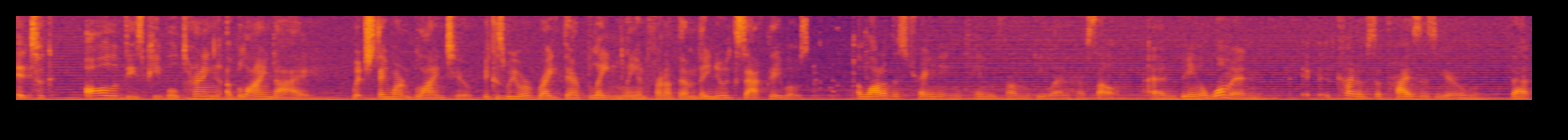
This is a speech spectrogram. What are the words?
It took all of these people turning a blind eye, which they weren't blind to because we were right there blatantly in front of them. They knew exactly what was. A lot of this training came from Ghislaine herself. And being a woman, it kind of surprises you that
